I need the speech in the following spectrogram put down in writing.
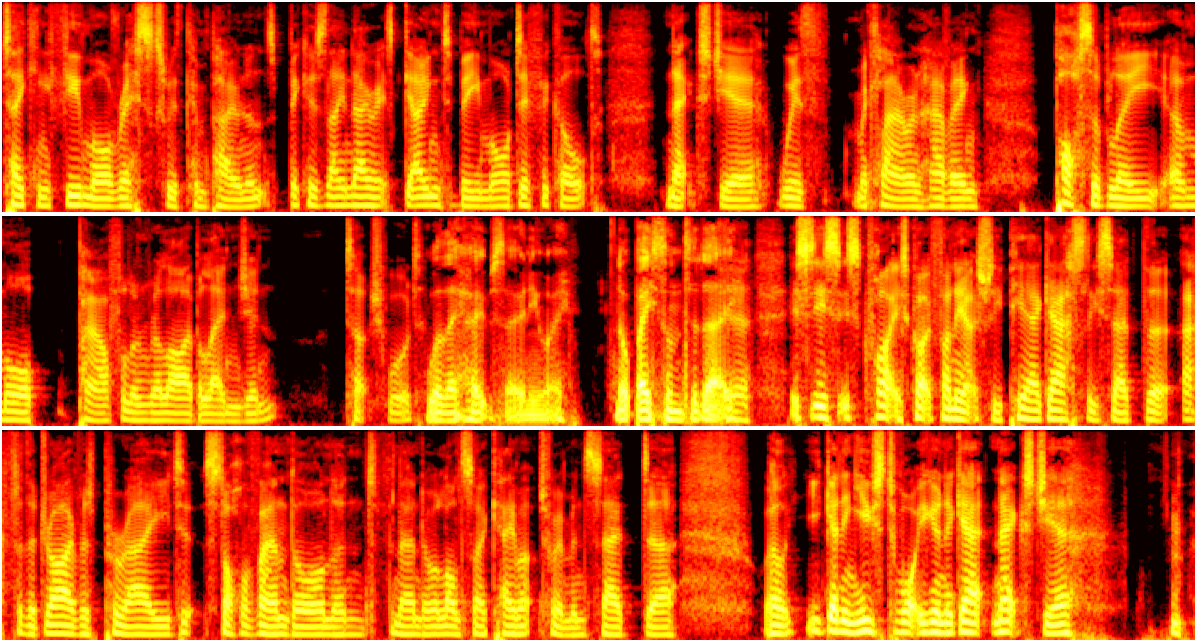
taking a few more risks with components because they know it's going to be more difficult next year with McLaren having possibly a more powerful and reliable engine. Touchwood. Well, they hope so anyway. Not based on today. Yeah, it's, it's it's quite it's quite funny actually. Pierre Gasly said that after the drivers' parade, Stoffel Vandoorne and Fernando Alonso came up to him and said, uh, "Well, you're getting used to what you're going to get next year."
